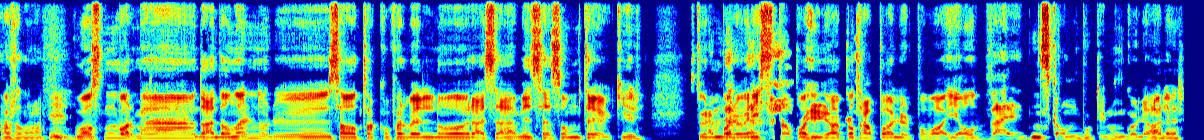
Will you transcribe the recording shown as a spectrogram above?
Jeg skjønner det. Mm. Hvordan var det med deg, Daniel, når du sa takk og farvel, nå reiser jeg, vi ses om tre uker? Sto de bare og rista på huet på trappa og lurte på hva i all verden skal han borti Mongolia, eller?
